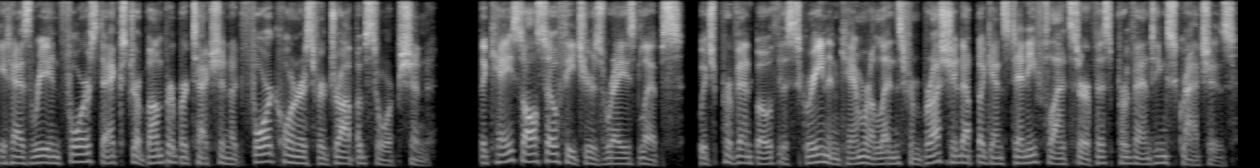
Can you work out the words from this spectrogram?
It has reinforced extra bumper protection at four corners for drop absorption. The case also features raised lips, which prevent both the screen and camera lens from brushing up against any flat surface preventing scratches.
